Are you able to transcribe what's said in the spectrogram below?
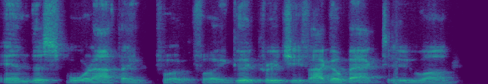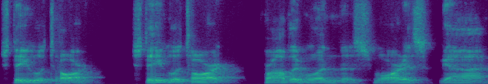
in this sport, I think, for, for a good crew chief. I go back to uh, Steve Letarte. Steve Letarte probably wasn't the smartest guy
